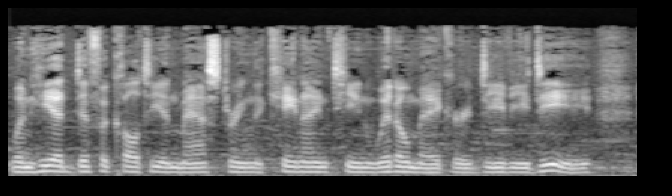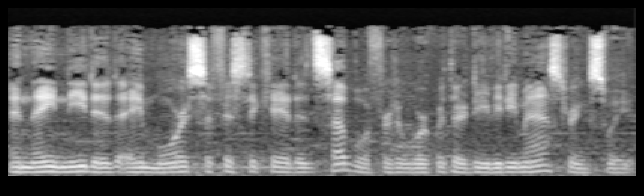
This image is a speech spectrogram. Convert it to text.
when he had difficulty in mastering the K19 Widowmaker DVD, and they needed a more sophisticated subwoofer to work with their DVD mastering suite.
